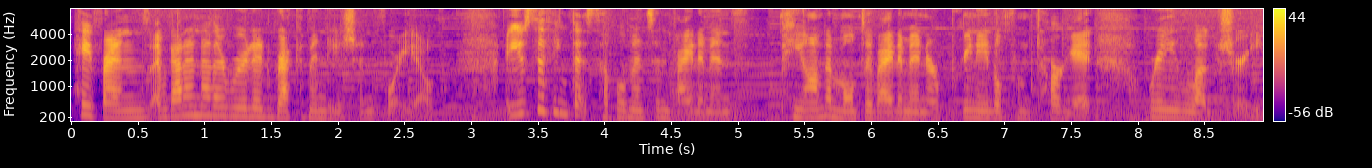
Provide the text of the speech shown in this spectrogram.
Hey friends, I've got another rooted recommendation for you. I used to think that supplements and vitamins, beyond a multivitamin or prenatal from Target, were a luxury.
